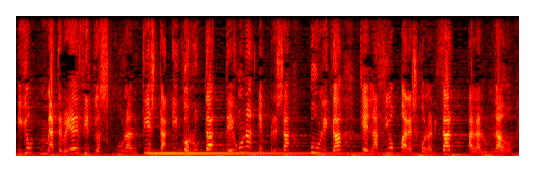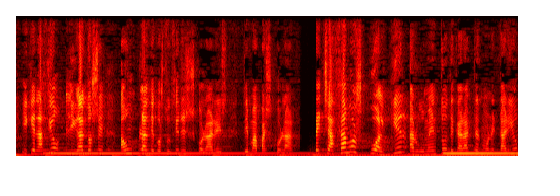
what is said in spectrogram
y yo me atrevería a decir que oscurantista y corrupta de una empresa pública que nació para escolarizar al alumnado y que nació ligándose a un plan de construcciones escolares de mapa escolar. Rechazamos cualquier argumento de carácter monetario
